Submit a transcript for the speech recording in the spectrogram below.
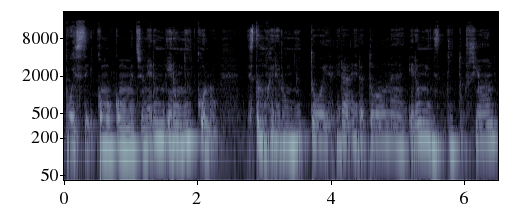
pues como, como mencioné, era un, era un ícono. Esta mujer era un hito, era, era toda una, era una institución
